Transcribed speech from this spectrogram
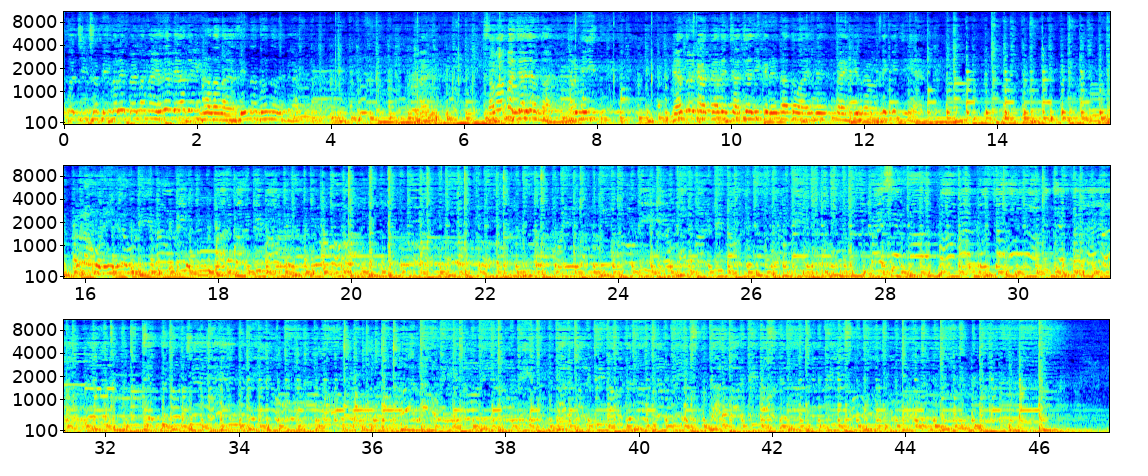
ਤੋਂ 25 26 ਪਹਿਲਾਂ ਮੈਂ ਇਹਦੇ ਵਿਆਹ ਤੇ ਵੀ ਖਾਣਾ ਲਾਇਆ ਸੀ, ਇਹਨਾਂ ਦੋਨਾਂ ਦੇ ਵਿਆਹ ਸਮਾਂ ਭੱਜਿਆ ਜਾਂਦਾ। ਹਰਮੀਤ, ਵਿਆਦਰ ਕਾਕਾ ਦੇ ਚਾਚਾ ਜੀ ਕੈਨੇਡਾ ਤੋਂ ਆਏ ਨੇ ਥੈਂਕ ਯੂ ਰਾਮ ਨਿੱਕੀ ਜੀ ਆ ਰੌਣੀ ਰੌਣੀ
